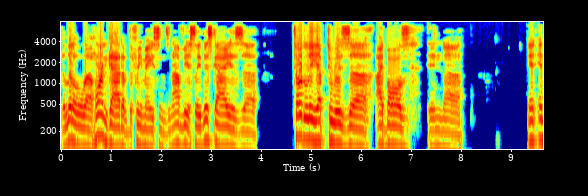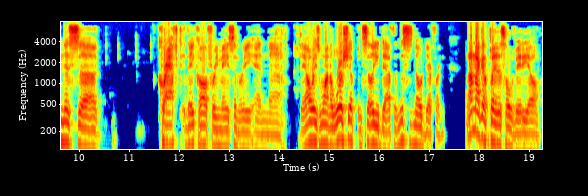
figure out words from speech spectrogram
the little uh, horn god of the Freemasons, and obviously this guy is uh, totally up to his uh, eyeballs in, uh, in in, this uh, craft they call Freemasonry, and they always want to worship and sell you death, and this is no different. And I'm not going to play this whole video.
